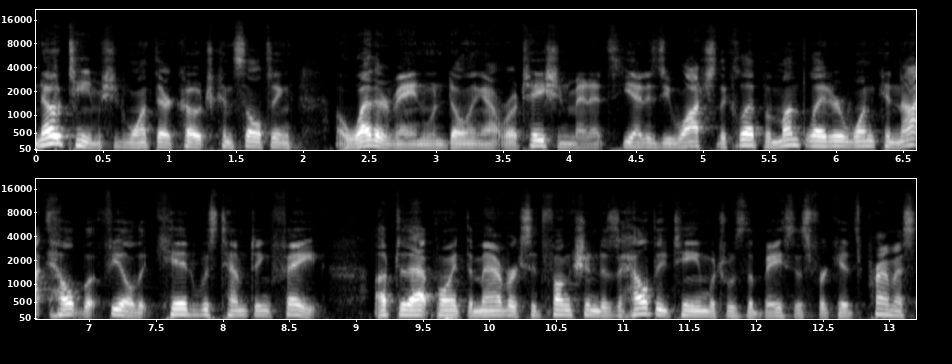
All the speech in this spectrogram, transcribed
No team should want their coach consulting a weather vane when doling out rotation minutes. Yet, as you watch the clip a month later, one cannot help but feel that Kidd was tempting fate. Up to that point, the Mavericks had functioned as a healthy team, which was the basis for Kidd's premise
